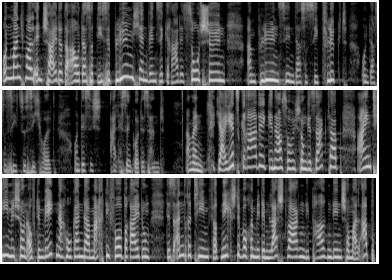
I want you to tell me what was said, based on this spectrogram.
und manchmal entscheidet er auch, dass er diese Blümchen, wenn sie gerade so schön am Blühen sind, dass er sie pflückt und dass er sie zu sich holt. Und das ist alles in Gottes Hand. Amen. Ja, jetzt gerade, genau so wie ich schon gesagt habe, ein Team ist schon auf dem Weg nach Uganda, macht die Vorbereitung. Das andere Team fährt nächste Woche mit dem Lastwagen, die parken den schon mal ab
